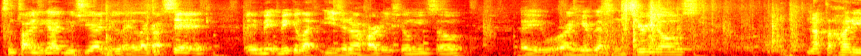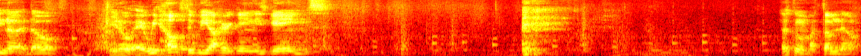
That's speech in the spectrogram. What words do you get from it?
sometimes you gotta do what you gotta do. Hey, like I said, hey, make, make your life easier, not harder. You feel me? So, hey, right here we got some Cheerios. Not the honey nut though. You know, hey, we healthy. We out here getting these gains. That's doing my thumbnail.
